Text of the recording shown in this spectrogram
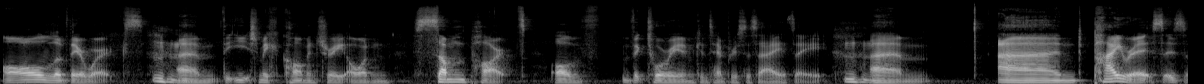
all of their works. Um, they each make a commentary on some part of Victorian contemporary society. Um, and Pirates is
